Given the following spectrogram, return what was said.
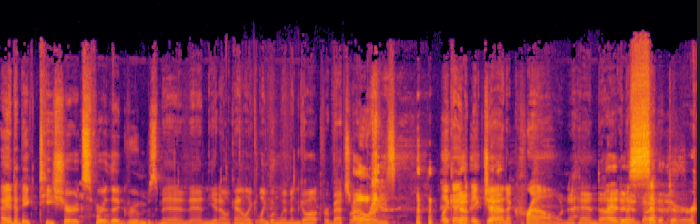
I had to make T-shirts for the groomsmen, and you know, kind of like like when women go out for bachelor Oh. parties. Like I had No, to make John a crown and, uh, and a buy the- scepter.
